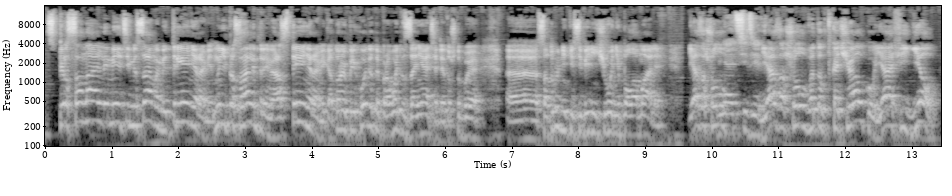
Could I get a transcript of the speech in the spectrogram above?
с персональными этими самыми тренерами, ну не персональными тренерами, а с тренерами, которые приходят и проводят занятия для того, чтобы э, сотрудники себе ничего не поломали. Я зашел, я зашел в эту в качалку, я офигел.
